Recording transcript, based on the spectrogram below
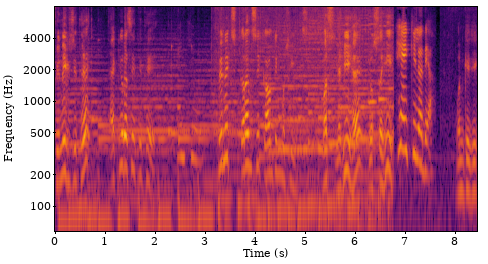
Phoenix जिथे ॲक्युरसी तिथे. फिनिक्स करन्सी काउंटिंग मशीन बस यही है जो सही। हे एक किलो द्या. वन के जी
